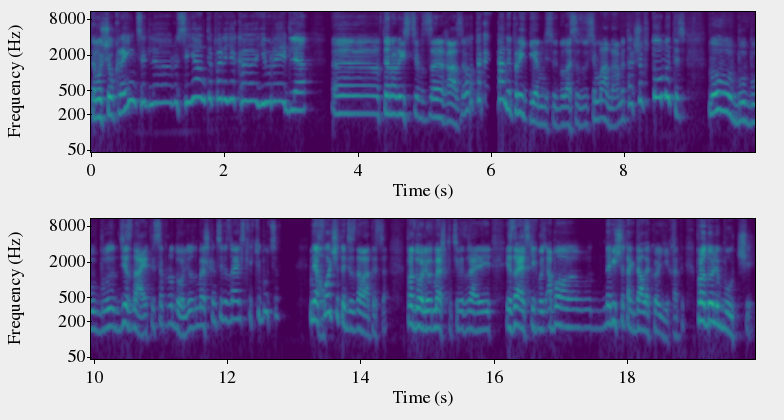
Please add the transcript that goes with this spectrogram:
Тому що українці для росіян тепер як євреї для е, терористів з Гази. От така неприємність відбулася з усіма нами. Так що втомитесь, ну дізнаєтеся про долю мешканців ізраїльських кибуців. Не хочете дізнаватися про долю мешканців Ізраїлі, ізраїльських кибуців? Або навіщо так далеко їхати? Про долю Буччі.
